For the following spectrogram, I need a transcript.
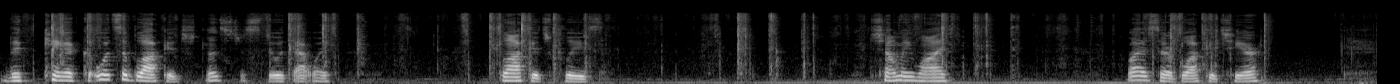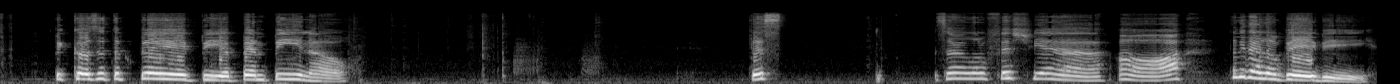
the king of... What's a blockage? Let's just do it that way. Blockage, please. Show me why. Why is there a blockage here? Because of the baby, a bambino. This, is there a little fish? Yeah. Aw, look at that little baby.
